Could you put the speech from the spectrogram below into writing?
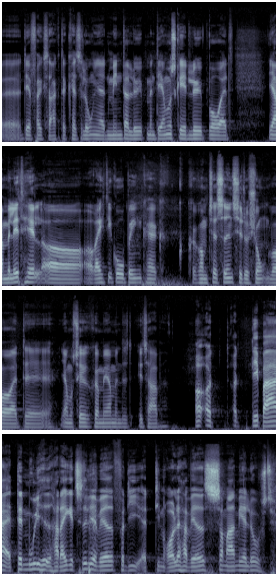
Øh, derfor ikke sagt, at Katalonien er et mindre løb, men det er måske et løb, hvor at jeg med lidt held og, og rigtig gode ben kan, kan komme til at sidde i en situation, hvor at, øh, jeg måske kan køre mere om en etape. Og, og, og det er bare, at den mulighed har der ikke tidligere været, fordi at din rolle har været så meget mere låst?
